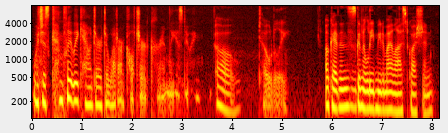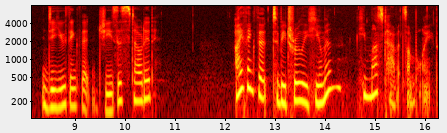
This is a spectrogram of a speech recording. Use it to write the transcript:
which is completely counter to what our culture currently is doing. Oh, totally. Okay, then this is going to lead me to my last question. Do you think that Jesus doubted? I think that to be truly human, he must have at some point.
